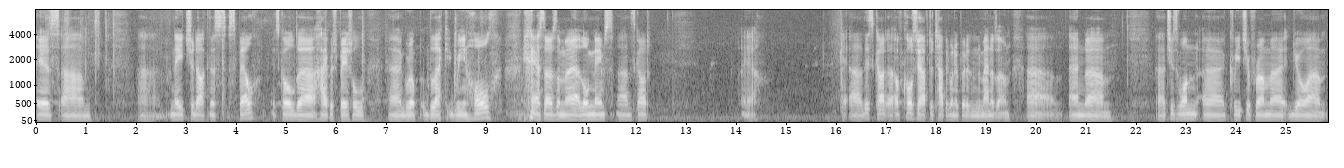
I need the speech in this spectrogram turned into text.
is um, uh, Nature Darkness spell. It's called uh, Hyperspatial uh, Group Black Green Hole. yes, there are some uh, long names this card. Yeah. Uh, this card, uh, of course you have to tap it when you put it in the mana zone. Uh, and um, uh, choose one uh, creature from your um,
